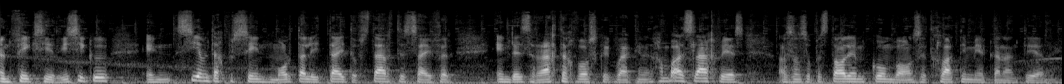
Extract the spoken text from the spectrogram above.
infeksie risiko en 70% mortaliteit of sterftesyfer en dis regtig waarskuwekend. Dit gaan baie sleg wees as ons op 'n stadium kom waar ons dit glad nie meer kan hanteer nie.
